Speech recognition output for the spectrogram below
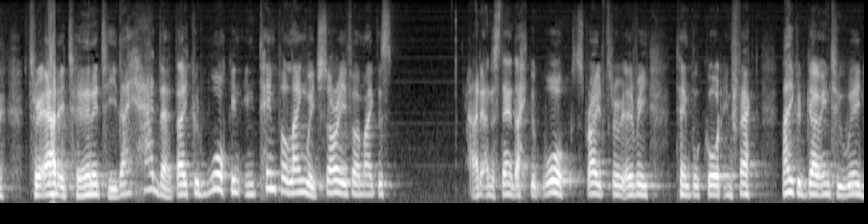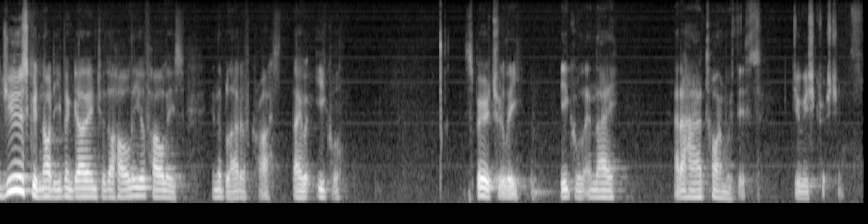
throughout eternity. They had that. They could walk in, in temple language. Sorry if I make this hard to understand. They could walk straight through every temple court. In fact, they could go into where Jews could not even go into the Holy of Holies in the blood of Christ. They were equal, spiritually equal, and they had a hard time with this, Jewish Christians.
